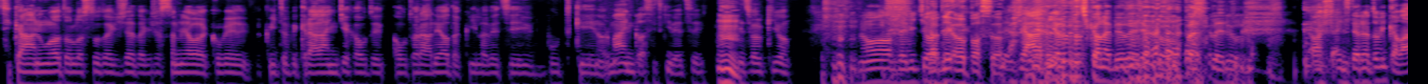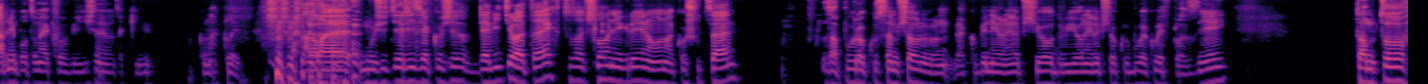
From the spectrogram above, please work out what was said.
cikánů a tohle, takže, takže jsem měl jakoby, takový to vykrádání těch auto, autorády a takovýhle věci, budky, normální klasické věci, Mm. nic velkýho. No a v devíti Žádný letech El Paso. žádný LPčka nebyly, jako úplně v klidu. Až internetový kavárny potom, jako víš, nebo taky jako na klid. Ale můžu ti říct, jako, že v devíti letech to začalo někdy no, na Košuce. Za půl roku jsem šel do jakoby nejlepšího, druhého nejlepšího klubu jakoby v Plzni. Tam, to,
